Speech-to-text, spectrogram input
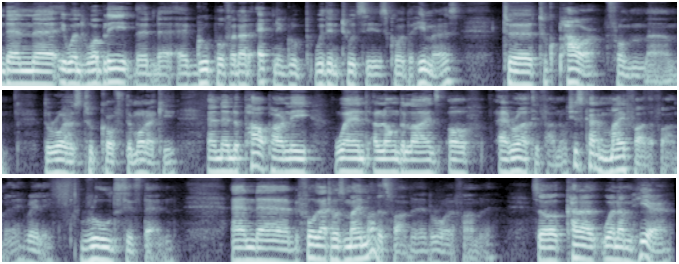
Then uh, it went wobbly then uh, a group of another ethnic group within tutsis called the himers to, took power from um, the royals took off the monarchy and then the power apparently went along the lines of a relative family, which is kind of my father family, really, ruled since then. and uh, before that was my mother's family, the royal family. So kind of when I'm here,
